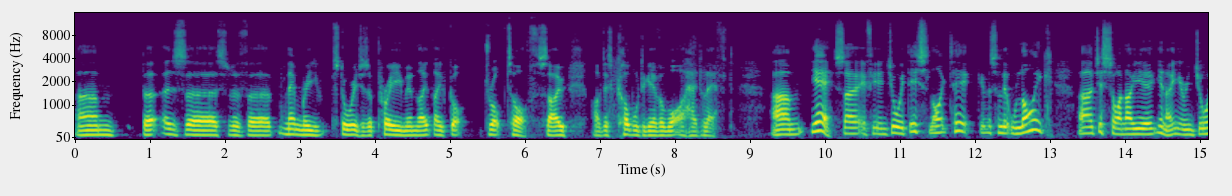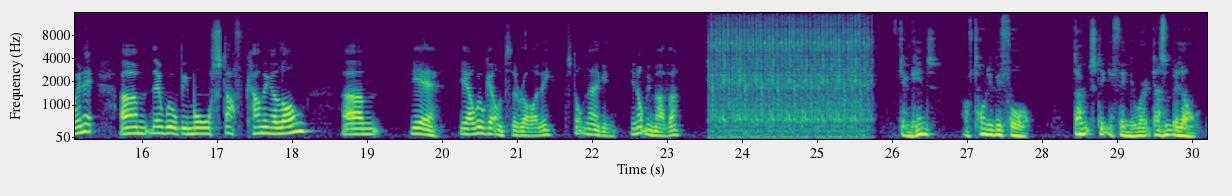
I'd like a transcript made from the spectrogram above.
Um, but as uh, sort of uh, memory storage as a premium, they, they've got dropped off. So I've just cobbled together what I had left. Um, yeah, so if you enjoyed this, liked it, give us a little like uh, just so I know you you know you're enjoying it. Um, there will be more stuff coming along. Um, yeah, yeah, I will get onto the Riley. Stop nagging. You're not my mother. Jenkins, I've told you before, don't stick your finger where it doesn't belong.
